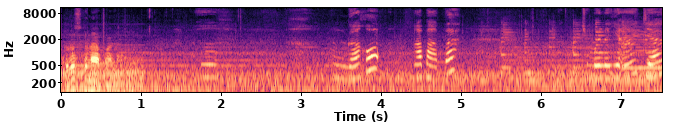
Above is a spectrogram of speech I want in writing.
terus kenapa? Enggak kok, nggak apa-apa. Cuma nanya aja.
